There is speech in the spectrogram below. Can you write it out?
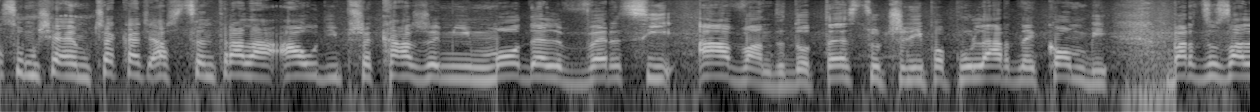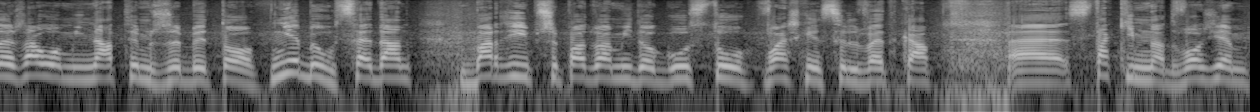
Czasu musiałem czekać, aż centrala Audi przekaże mi model w wersji Avant do testu, czyli popularne kombi. Bardzo zależało mi na tym, żeby to nie był sedan, bardziej przypadła mi do gustu właśnie sylwetka e, z takim nadwoziem.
